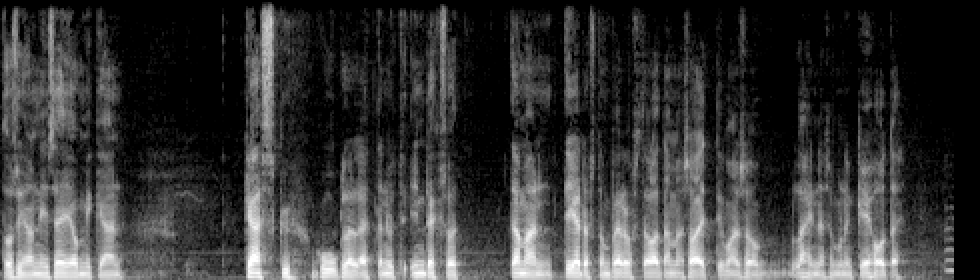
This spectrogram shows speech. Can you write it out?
tosiaan niin se ei ole mikään käsky Googlelle, että nyt indeksoit tämän tiedoston perusteella tämä saitti, vaan se on lähinnä semmoinen kehote. Mm.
